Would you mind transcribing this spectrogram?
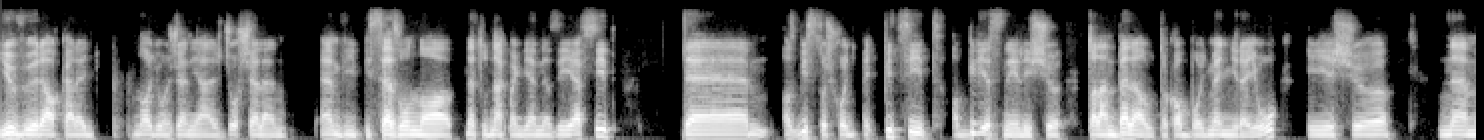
jövőre akár egy nagyon zseniális Josh Allen MVP szezonnal ne tudnák megnyerni az EFC-t, de az biztos, hogy egy picit a Billsnél is talán belealudtak abba, hogy mennyire jók, és nem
